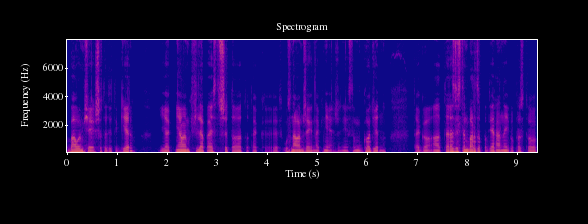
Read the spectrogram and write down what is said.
Bałem się jeszcze wtedy tych gier. Jak miałem chwilę PS3, to, to tak e, uznałem, że jednak nie, że nie jestem godzien tego, a teraz jestem bardzo podjarany i po prostu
